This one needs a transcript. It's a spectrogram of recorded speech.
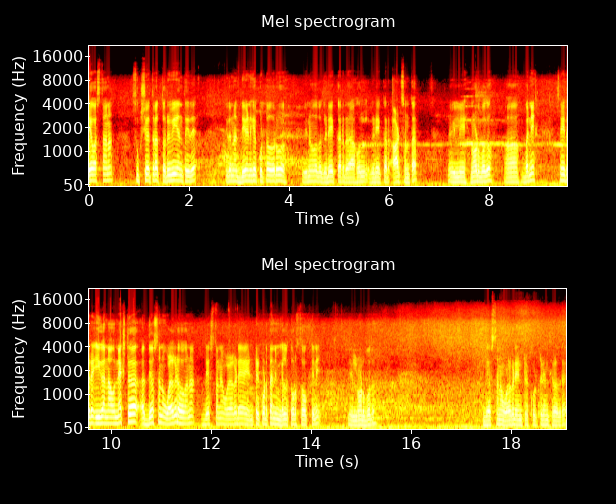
ದೇವಸ್ಥಾನ, ಸುಕ್ಷೇತ್ರ ತೊರವಿ ಅಂತ ಇದೆ. ಇದನ್ನು ದೇಣಿಗೆ ಕೊಟ್ಟವರು ವಿನೋದ್ ಗಡೇಕರ್, ರಾಹುಲ್ ಗಡೇಕರ್ ಆರ್ಟ್ಸ್ ಅಂತ. ನೀವು ಇಲ್ಲಿ ನೋಡ್ಬೋದು. ಬನ್ನಿ ಸ್ನೇಹಿತರೆ, ಈಗ ನಾವು ನೆಕ್ಸ್ಟ್ ದೇವಸ್ಥಾನ ಒಳಗಡೆ ಹೋಗೋಣ. ದೇವಸ್ಥಾನ ಒಳಗಡೆ ಎಂಟ್ರಿ ಕೊಡ್ತಾ ನಿಮಗೆಲ್ಲ ತೋರಿಸ್ತಾ ಹೋಗ್ತೀನಿ. ಇಲ್ಲಿ ನೋಡ್ಬೋದು. ದೇವಸ್ಥಾನ ಒಳಗಡೆ ಎಂಟ್ರಿ ಕೊಟ್ರಿ ಅಂತ ಹೇಳಿದ್ರೆ,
